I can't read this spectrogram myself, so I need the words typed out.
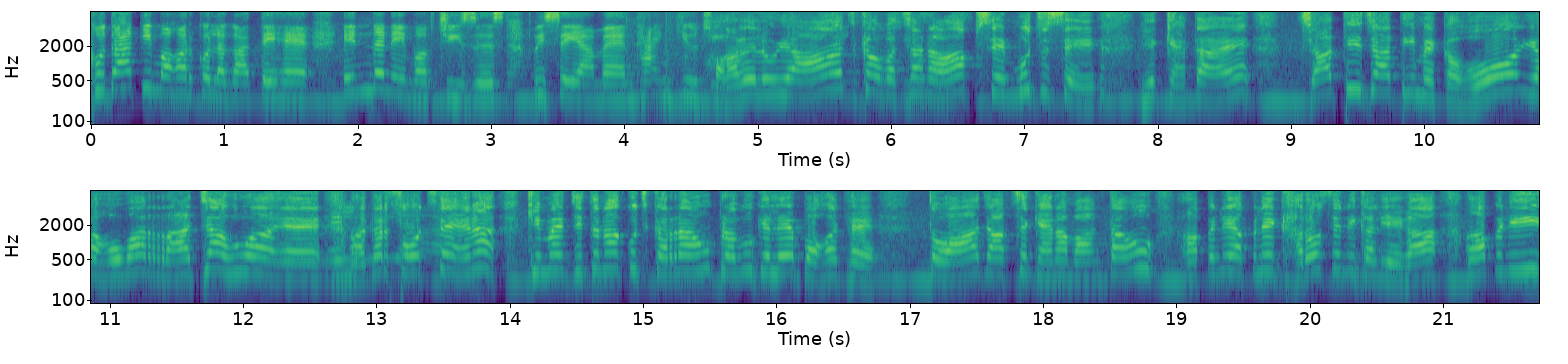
खुदा की मोहर को लगाते हैं। In the name of Jesus we say amen thank यू हालेलुया आज का वचन आपसे मुझसे ये कहता है जाति जाति में कहो यहोवा राजा हुआ है। अगर सोचते हैं ना कि मैं जितना कुछ कर रहा हूँ प्रभु के लिए बहुत है। तो आज आपसे कहना माँगता हूँ, अपने अपने घरों से निकलिएगा, अपनी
